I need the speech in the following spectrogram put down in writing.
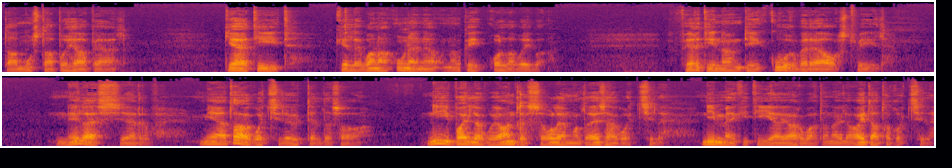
ta musta põhja peal. Kää tiid, kelle vana unenäona kõik olla võiva. Ferdinandi Kuurvere aost viil. Neles järv, mida ta kotsile ütelda saa nii palju kui Andresse olemalda esakotsile, nimmegi tiia ei arvada naile aidata kotsile.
